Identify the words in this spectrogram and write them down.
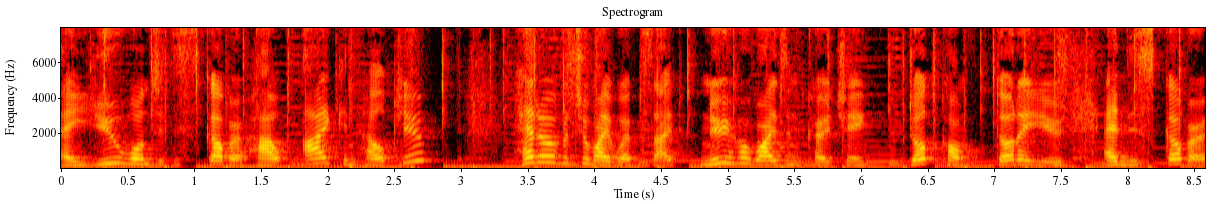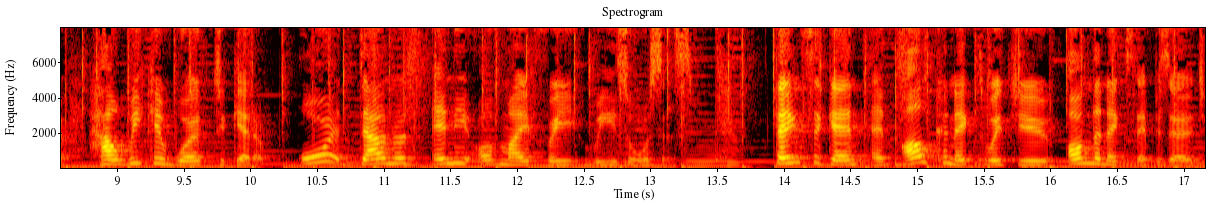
and you want to discover how I can help you, head over to my website, newhorizoncoaching.com.au, and discover how we can work together or download any of my free resources. Thanks again, and I'll connect with you on the next episode.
